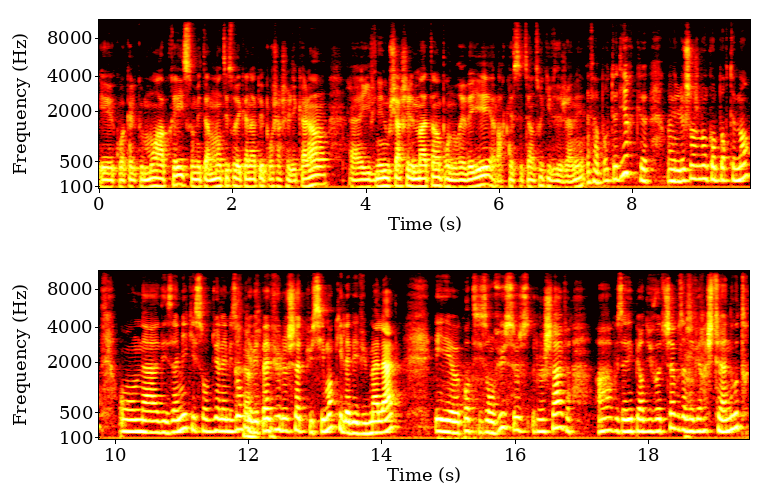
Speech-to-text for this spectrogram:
Et quoi quelques mois après, il se mettait à monter sur les canapés pour chercher les câlins. Euh, il venait nous chercher le matin pour nous réveiller, alors que c'était un truc qu'il faisait jamais. Enfin, pour te dire que euh, le changement de comportement, on a des amis qui sont venus à la maison qui n'avaient pas vu le chat depuis six mois, qui l'avaient vu malade. Et euh, quand ils ont vu ce- le chat, ah, vous avez perdu votre chat, vous en avez racheté un autre,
